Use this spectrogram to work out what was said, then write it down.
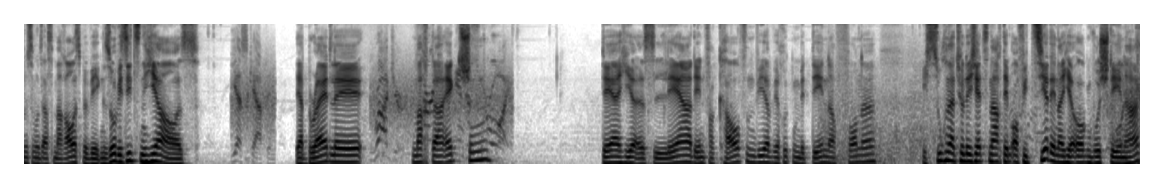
Müssen wir uns erstmal rausbewegen. So, wie sieht's denn hier aus? Der Bradley. Macht da Action. der hier ist leer. Den verkaufen wir. Wir rücken mit denen nach vorne. Ich suche natürlich jetzt nach dem Offizier, den er hier irgendwo stehen hat.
